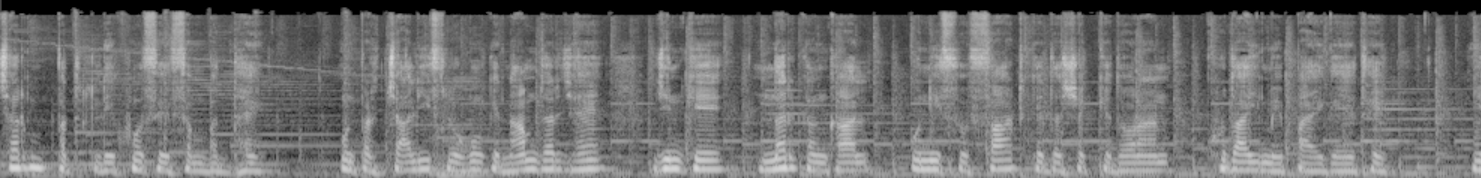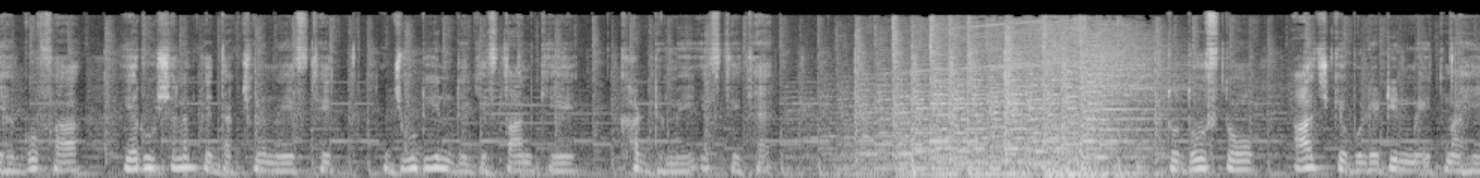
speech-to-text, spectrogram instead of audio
चर्म पत्र लेखों से संबद्ध है। उन पर 40 लोगों के नाम दर्ज हैं, जिनके नर कंकाल 1960 के दशक के दौरान खुदाई में पाए गए थे। यह गुफा यरूशलेम के दक्षिण में स्थित जूडियन रेगिस्तान के खड्ड में स्थित है। तो दोस्तों, आज के बुलेटिन में इतना ही।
